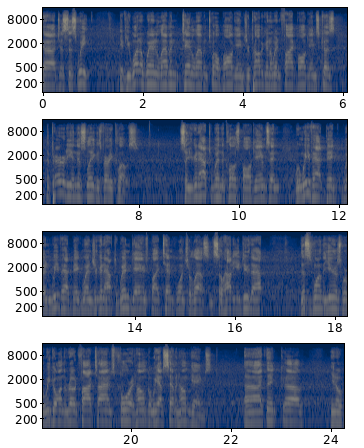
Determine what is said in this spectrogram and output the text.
uh, just this week, if you want to win 11, 10, 11, 12 ball games, you're probably going to win five ball games because the parity in this league is very close. So you're going to have to win the close ball games, and when we've had big when we've had big wins, you're going to have to win games by 10 points or less. And so how do you do that? This is one of the years where we go on the road five times, four at home, but we have seven home games. Uh, I think uh, you know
